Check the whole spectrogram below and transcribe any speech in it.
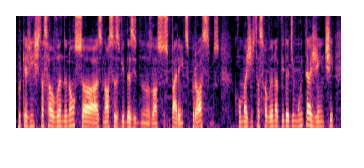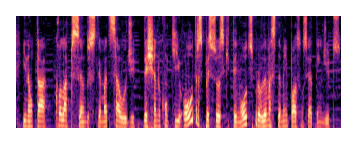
porque a gente está salvando não só as nossas vidas e dos nossos parentes próximos, como a gente está salvando a vida de muita gente e não está colapsando o sistema de saúde, deixando com que outras pessoas que têm outros problemas também possam ser atendidos.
